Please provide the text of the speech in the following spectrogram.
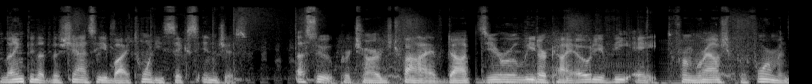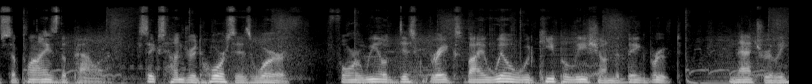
Barlund, at the chassis by 26 inches. A supercharged 5.0-liter Coyote V8 from Roush Performance supplies the power, 600 horses worth, four-wheel disc brakes by Wilwood keep a leash on the big brute. Naturally,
